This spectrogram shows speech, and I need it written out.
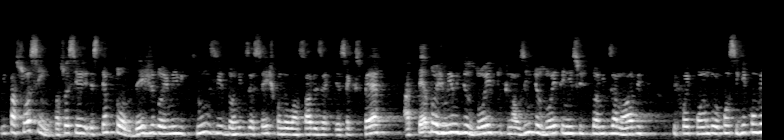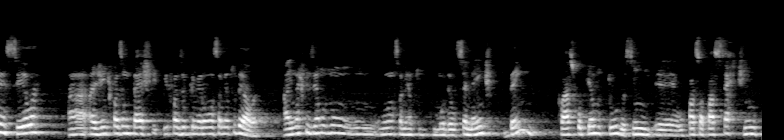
e, passou assim, passou esse, esse, tempo todo, desde 2015, 2016, quando eu lançava esse, esse Expert, até 2018, finalzinho de 18, início de 2019, que foi quando eu consegui convencê-la a, a gente fazer um teste e fazer o primeiro lançamento dela. Aí nós fizemos um, um, um lançamento modelo semente, bem clássico, copiando tudo, assim, é, o passo a passo certinho.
